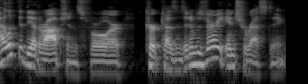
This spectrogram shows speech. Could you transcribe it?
I looked at the other options for Kirk Cousins and it was very interesting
